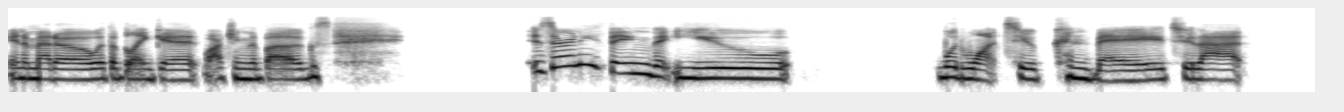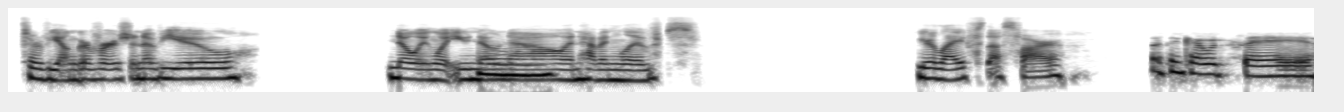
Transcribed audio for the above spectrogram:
in a meadow with a blanket watching the bugs, is there anything that you would want to convey to that sort of younger version of you, knowing what you know Mm. now and having lived your life thus far? I think I would say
